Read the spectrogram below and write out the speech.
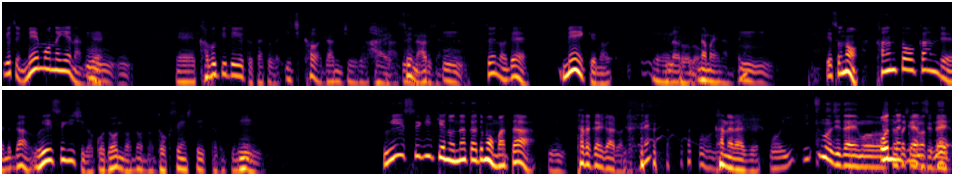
要するに名門の家なんで、うんうん。えー歌舞伎でいうと例えば市川團十郎とか、はい。そういうのあるじゃないですか。うん。そういうので名家の、えー名前なんでね。うんうん。でその関東関連が上杉氏がこうどんどんどんどん独占していった時に、上杉家の中でもまたうん。戦いがあるわけですね。もう必ず。もういいつの時代も同じなんです戦いますね。大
